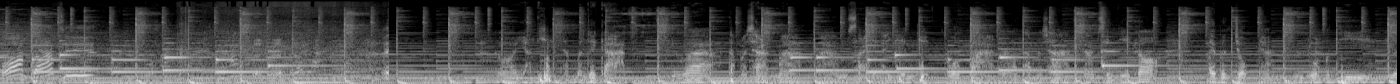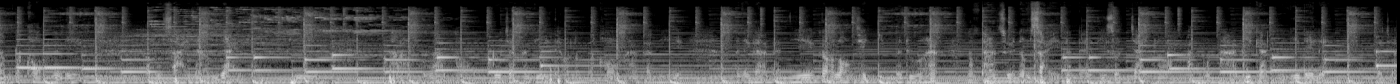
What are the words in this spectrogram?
พร้อมสามสี่ก็อย่างที่เห็นครับบรรยากาศถือว่าธรรมชาติมากน้ำใสไหลเย็นเห็นตัวปลาก็ธรรมชาติน้ำเส้นนี้ก็ไปบรรจบเนี่ยรวมกันที่ลำตะคองนั่นเองก็เป็นสายน้ำใหญ่ บรรยากาศแบบนี้ก็ลองเช็คอินมาดูฮะน้ำทานสวยน้ำใสท่านใดที่สนใจก็ปักหมุดหาพิกัดตรงนี้ได้เลย ก็จะ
